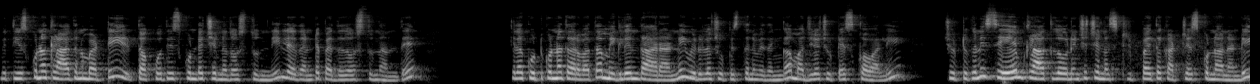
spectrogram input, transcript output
మీరు తీసుకున్న క్లాత్ని బట్టి తక్కువ తీసుకుంటే చిన్నది వస్తుంది లేదంటే పెద్దది వస్తుంది అంతే. ఇలా కుట్టుకున్న తర్వాత మిగిలిన దారాన్ని వీడియోలో చూపిస్తున్న విధంగా మధ్యలో చుట్టేసుకోవాలి. చుట్టుకుని సేమ్ క్లాత్లో నుంచి చిన్న స్ట్రిప్ అయితే కట్ చేసుకున్నానండి.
